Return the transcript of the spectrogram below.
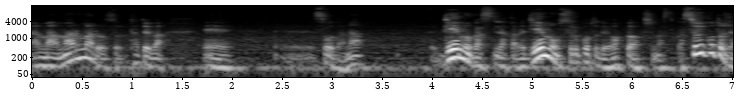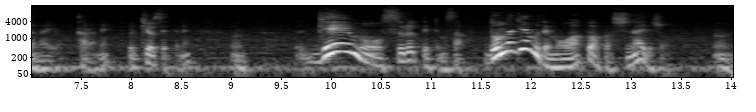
あまあ〇〇をする。例えば、えー、そうだな。ゲームが好きだからゲームをすることでワクワクしますとかそういうことじゃないからね。気をつけてね、うん、ゲームをするって言ってもさどんなゲームでもワクワクはしないでしょ、うん、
